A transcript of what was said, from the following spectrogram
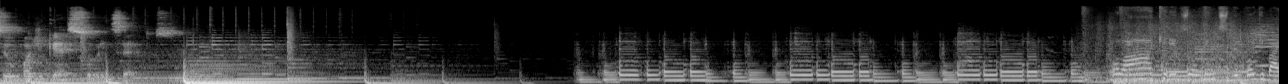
seu podcast sobre insetos.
